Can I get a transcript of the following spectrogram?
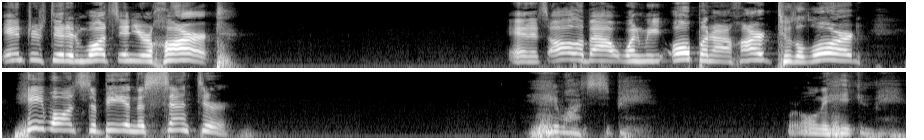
interested in what's in your heart. And it's all about when we open our heart to the Lord, He wants to be in the center. He wants to be where only He can be,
